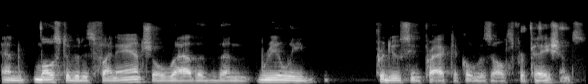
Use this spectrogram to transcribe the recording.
and most of it is financial rather than really producing practical results for patients.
